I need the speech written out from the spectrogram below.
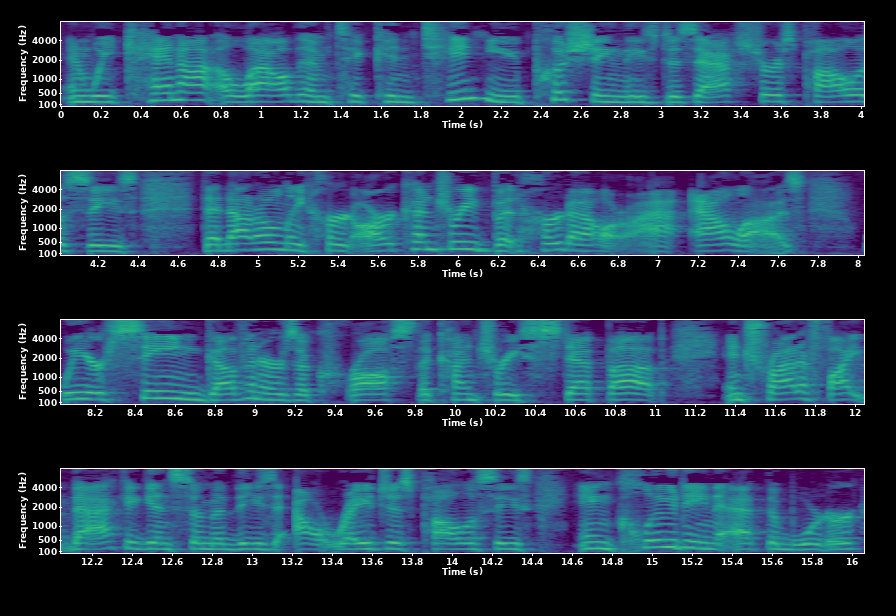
And we cannot allow them to continue pushing these disastrous policies that not only hurt our country, but hurt our allies. We are seeing governors across the country step up and try to fight back against some of these outrageous policies, including at the border,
